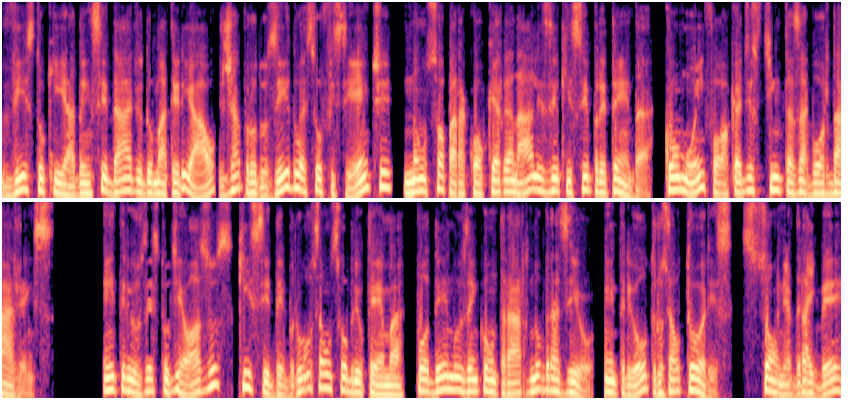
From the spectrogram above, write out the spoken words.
visto que a densidade do material já produzido é suficiente, não só para qualquer análise que se pretenda, como enfoca distintas abordagens. Entre os estudiosos que se debruçam sobre o tema, podemos encontrar no Brasil, entre outros autores, Sônia Draibe,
